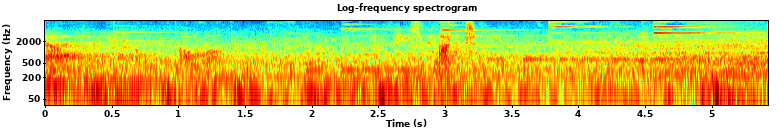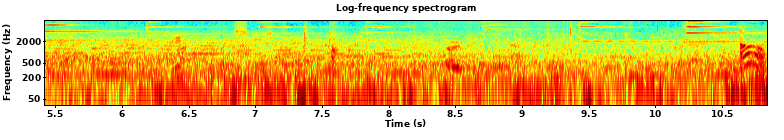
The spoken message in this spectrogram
Now, hold on. He's what? Excuse me. Oh,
